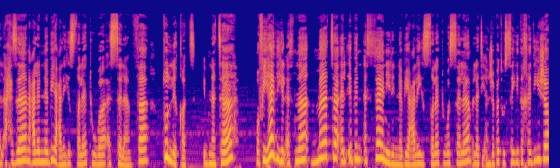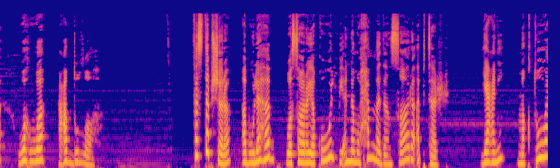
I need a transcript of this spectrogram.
الأحزان على النبي عليه الصلاة والسلام فطلقت ابنتاه وفي هذه الأثناء مات الابن الثاني للنبي عليه الصلاة والسلام التي أنجبته السيدة خديجة وهو عبد الله. فاستبشر أبو لهب وصار يقول بأن محمدا صار أبتر يعني مقطوع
